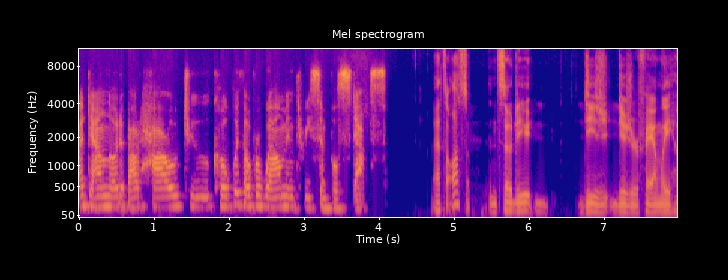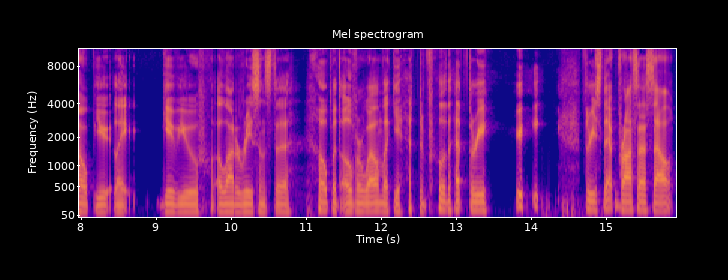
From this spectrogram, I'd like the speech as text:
a download about how to cope with overwhelm in three simple steps. That's awesome. And so, do you, did your family help you, like, give you a lot of reasons to help with overwhelm? Like you had to pull that three, three step process out.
